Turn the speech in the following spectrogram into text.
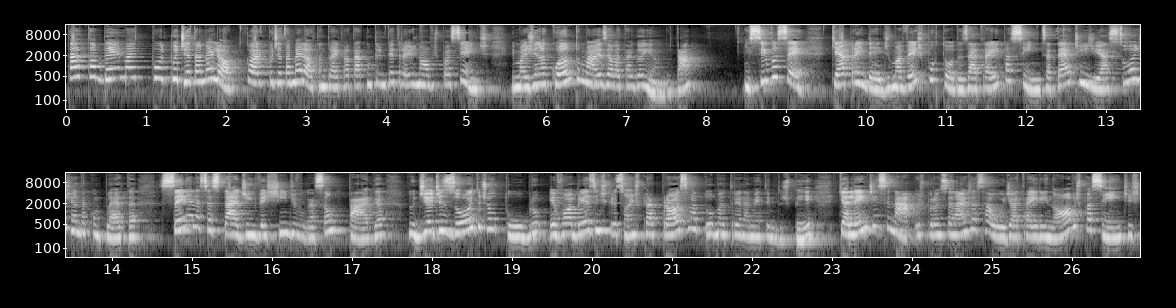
Tá, tá bem, mas podia estar tá melhor. Claro que podia estar tá melhor, tanto é que ela tá com 33 novos pacientes. Imagina quanto mais ela tá ganhando, tá? E se você quer aprender de uma vez por todas a atrair pacientes até atingir a sua agenda completa, sem a necessidade de investir em divulgação paga, no dia 18 de outubro eu vou abrir as inscrições para a próxima turma do treinamento M2P, que além de ensinar os profissionais da saúde a atraírem novos pacientes,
